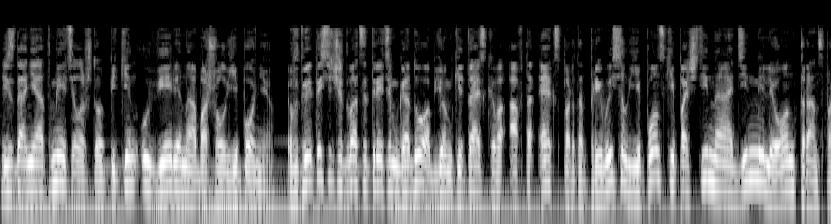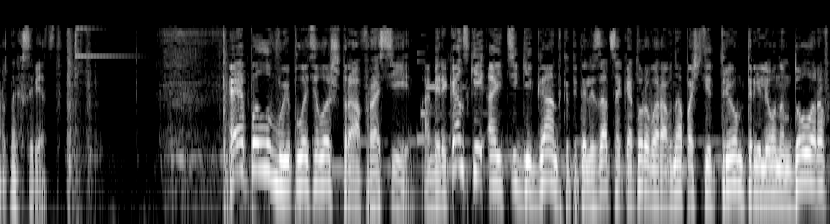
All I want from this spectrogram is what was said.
Издание отметило, что Пекин уверенно обошел Японию. В 2023 году объем китайского автоэкспорта превысил японский почти на 1 миллион транспортных средств. Apple выплатила штраф России. Американский IT-гигант, капитализация которого равна почти 3 триллионам долларов,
